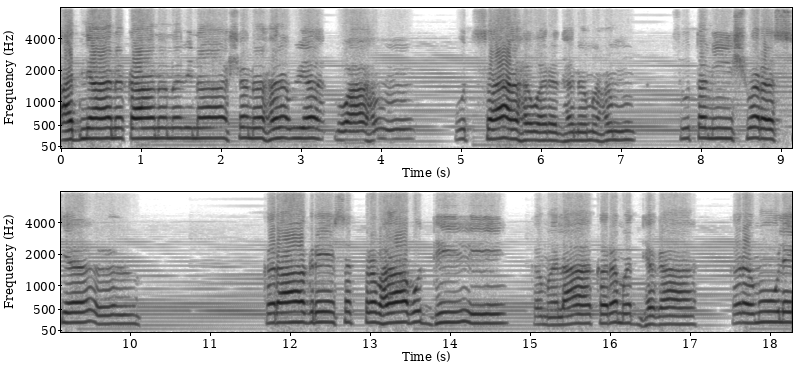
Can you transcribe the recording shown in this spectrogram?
अज्ञानकाननविनाशनहव्यवाहम् उत्साहवर्धनमहं सुतमीश्वरस्य कराग्रे सत्प्रभा बुद्धि कमलाकरमध्यगा करमूले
